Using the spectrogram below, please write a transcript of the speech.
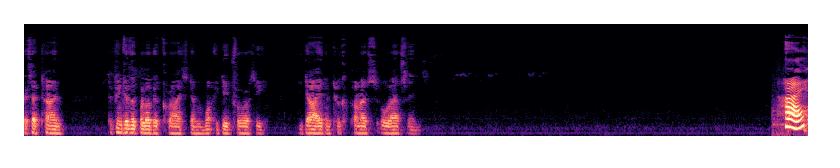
Let's have time to think of the blood of Christ and what he did for us. He, he died and took upon us all our sins. Hi,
